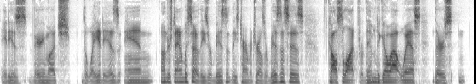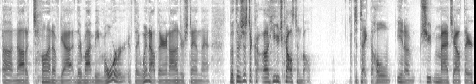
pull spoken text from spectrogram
It is very much the way it is, and understandably so. These are business, these tournament trails are businesses, cost a lot for them to go out west. There's uh, not a ton of guys. There might be more if they went out there, and I understand that, but there's just a, a huge cost involved to take the whole, you know, shooting match out there.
